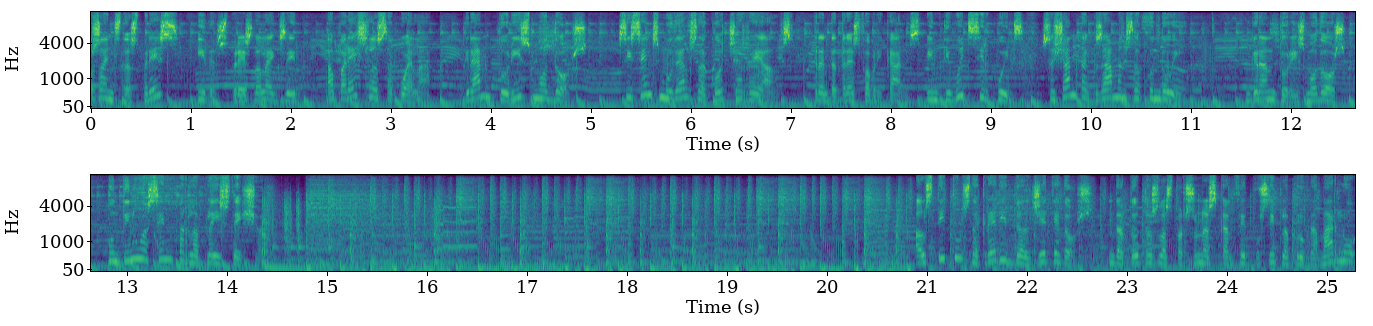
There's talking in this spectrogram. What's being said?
Dos anys després, i després de l'èxit, apareix la seqüela, Gran Turismo 2. 600 models de cotxes reals, 33 fabricants, 28 circuits, 60 exàmens de conduir. Gran Turismo 2 continua sent per la PlayStation. Els títols de crèdit del GT2, de totes les persones que han fet possible programar-lo,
